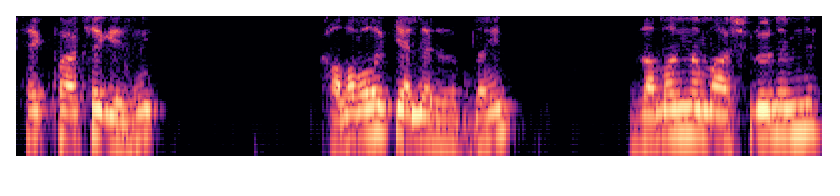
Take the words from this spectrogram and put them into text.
tek parça gezin. Kalabalık yerlere zıplayın. Zamanla aşırı önemli.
